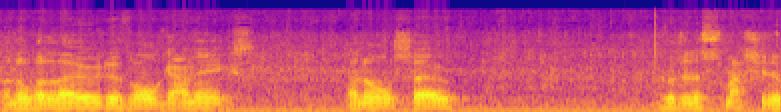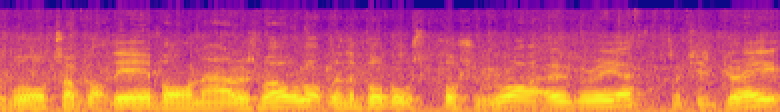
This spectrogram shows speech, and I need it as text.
Another load of organics. And also because of the smashing of water I've got the airborne now as well. Look when the bubbles push right over here which is great.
